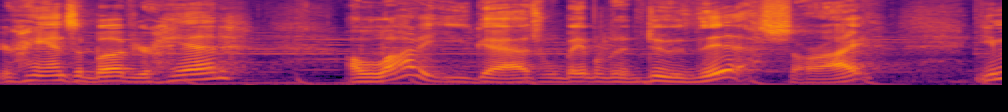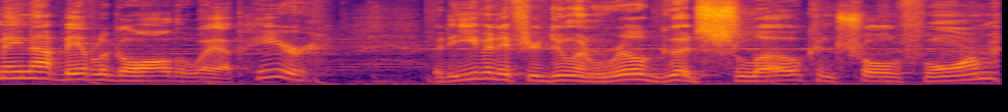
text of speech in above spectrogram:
your hands above your head. A lot of you guys will be able to do this, all right? You may not be able to go all the way up here, but even if you're doing real good, slow, controlled form,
